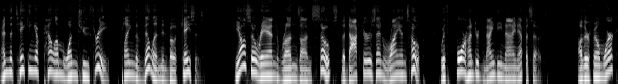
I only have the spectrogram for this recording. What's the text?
and The Taking of Pelham 123, playing the villain in both cases. He also ran runs on soaps The Doctors and Ryan's Hope with 499 episodes. Other film work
